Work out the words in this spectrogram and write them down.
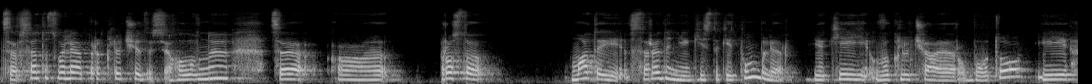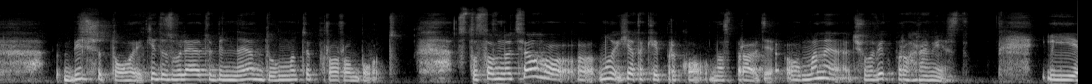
це все дозволяє переключитися. Головне це просто мати всередині якийсь такий тумблер, який виключає роботу, і більше того, який дозволяє тобі не думати про роботу. Стосовно цього, е, ну є такий прикол, насправді. У мене чоловік програміст. І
